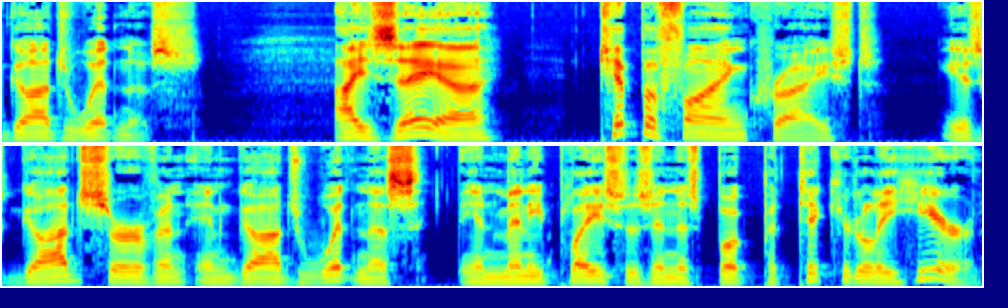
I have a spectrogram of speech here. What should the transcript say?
God's witness. Isaiah, typifying Christ, is God's servant and God's witness in many places in this book, particularly here.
